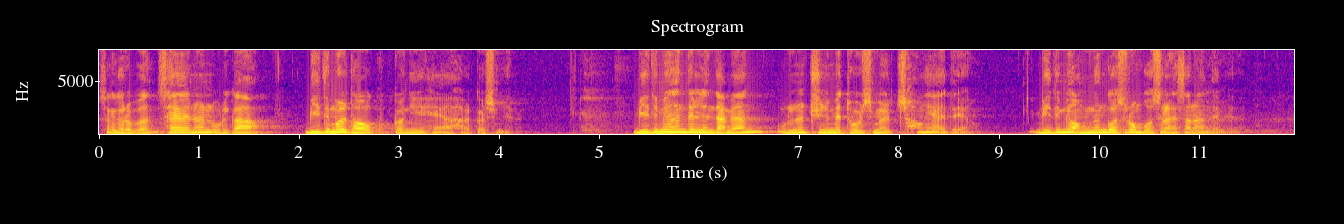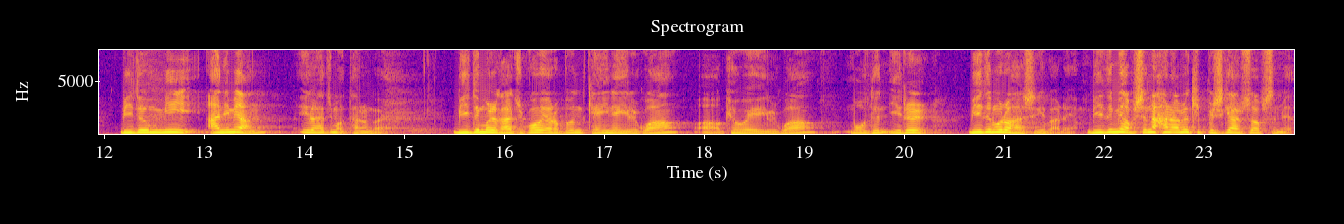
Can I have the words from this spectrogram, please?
성도 여러분, 새해는 우리가 믿음을 더욱 굳건히 해야 할 것입니다. 믿음이 흔들린다면 우리는 주님의 도우심을 청해야 돼요. 믿음이 없는 것으로 무엇을 해서는 안 됩니다. 믿음이 아니면 일을 하지 못하는 거예요. 믿음을 가지고 여러분 개인의 일과 어, 교회의 일과 모든 일을 믿음으로 하시기 바래요. 믿음이 없이는 하나님을 기쁘시게 할 수 없습니다.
